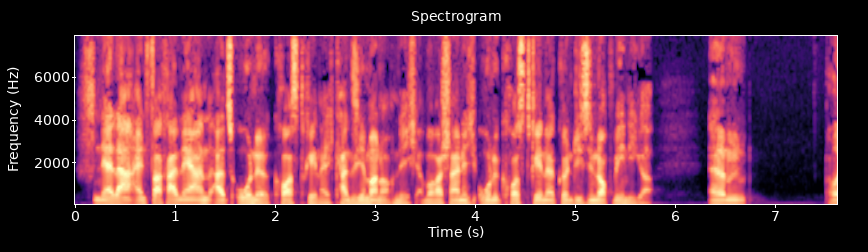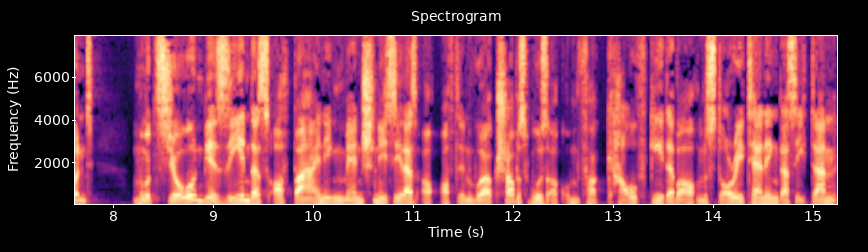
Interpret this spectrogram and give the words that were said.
schneller, einfacher lernen als ohne Crosstrainer. Ich kann sie immer noch nicht, aber wahrscheinlich ohne Crosstrainer könnte ich sie noch weniger. Ähm, und Motion, wir sehen das oft bei einigen Menschen, ich sehe das auch oft in Workshops, wo es auch um Verkauf geht, aber auch um Storytelling, dass ich dann,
